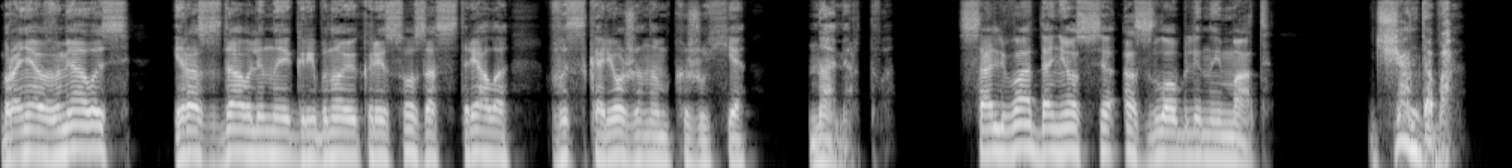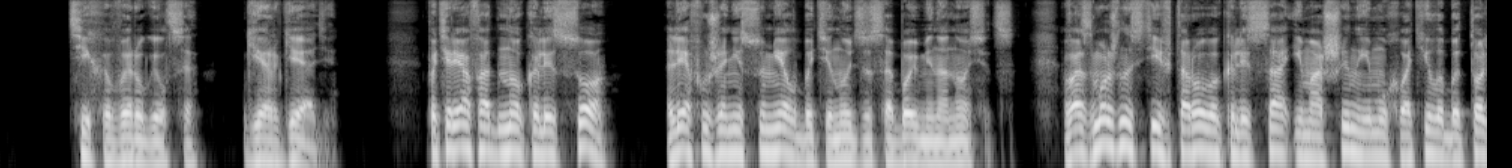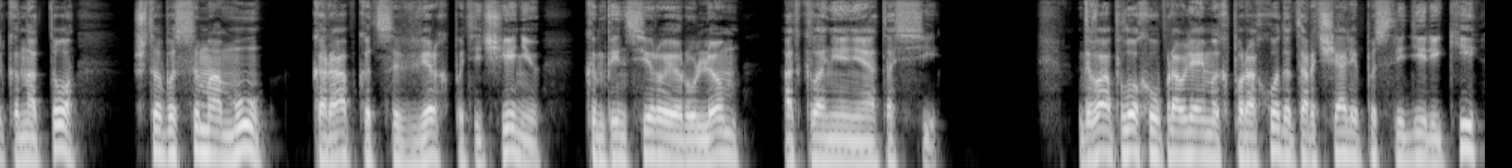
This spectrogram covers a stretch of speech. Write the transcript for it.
Броня вмялась, и раздавленное грибное колесо застряло в искореженном кожухе намертво. Со льва донесся озлобленный мат. «Джандаба!» — тихо выругался Георгиади. Потеряв одно колесо, лев уже не сумел бы тянуть за собой миноносец. Возможностей второго колеса и машины ему хватило бы только на то, чтобы самому карабкаться вверх по течению, компенсируя рулем отклонение от оси. Два плохо управляемых парохода торчали посреди реки,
